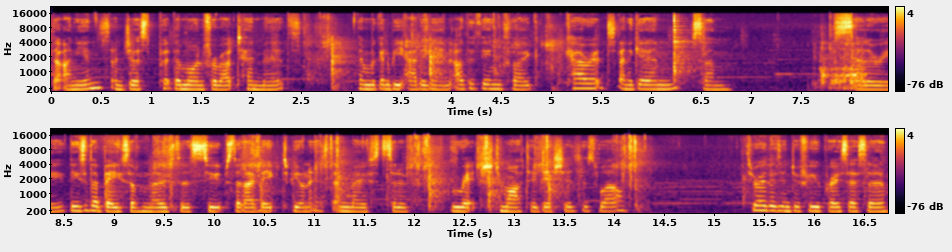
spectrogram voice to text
the onions and just put them on for about 10 minutes. Then we're going to be adding in other things like carrots and again some celery. These are the base of most of the soups that I bake to be honest and most sort of rich tomato dishes as well. Throw those into a food processor.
